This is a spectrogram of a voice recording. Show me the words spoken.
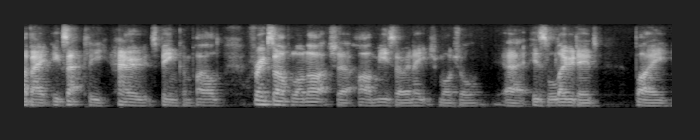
about exactly how it's being compiled. For example, on Archer, our MesoNH module uh, is loaded by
